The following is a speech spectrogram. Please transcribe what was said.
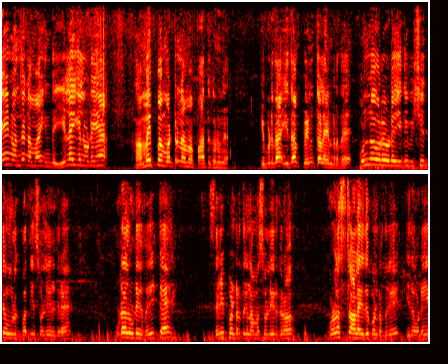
மெயின் வந்து நம்ம இந்த இலைகளுடைய அமைப்பை மட்டும் நம்ம பார்த்துக்கணுங்க. இப்படிதான் இதுதான் பெண் தலைன்றது. புன்னவரையுடைய இது விஷயத்தை உங்களுக்கு பற்றி சொல்லியிருக்கிறேன். உடலுடைய வெயிட்டை சரி பண்ணுறதுக்கு நம்ம சொல்லியிருக்கிறோம். கொலஸ்ட்ராலை இது பண்ணுறதுக்கு இதோடைய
